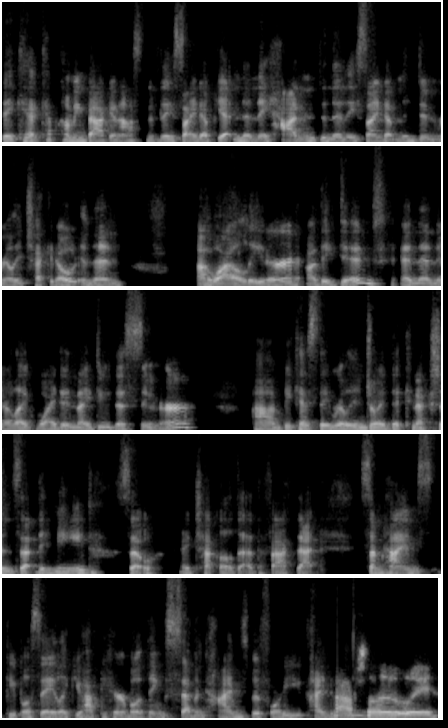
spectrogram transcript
they kept coming back and asked if they signed up yet and then they hadn't and then they signed up and they didn't really check it out and then a while later uh, they did and then they're like why didn't i do this sooner um, because they really enjoyed the connections that they made. So i chuckled at the fact that sometimes people say like you have to hear about things seven times before you kind of absolutely.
